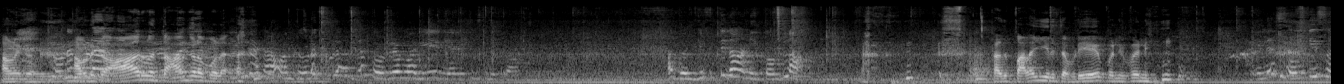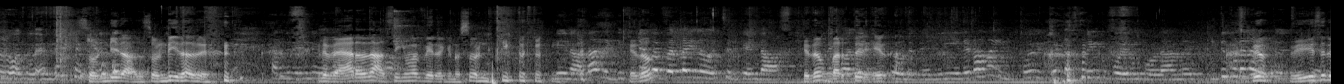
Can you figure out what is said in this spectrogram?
அவனுக்கு அவனுக்கு ஆர்வம் தாங்கல போல. இல்ல, மாதிரியே ரியாக்ஷன் கொடுக்குறான். அது ஒரு gift தான் நீ தொடலாம் அது பழகிருச்சு அப்படியே பண்ணி பண்ணி. சொண்டிதான் அது சொண்டிதான் அது. இது வேற ஏதாவது அசிங்கமா பேர் வைக்கணும் சொண்டி ஏதோ- ஏதோ எனக்கு கூட. வீசரி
